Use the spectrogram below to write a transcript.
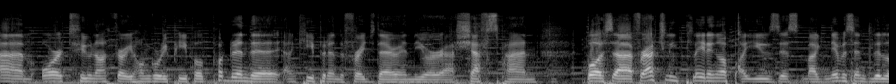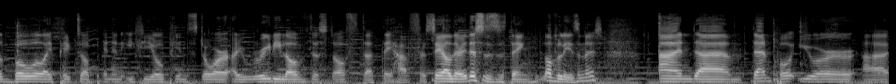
um, or two not very hungry people, put it in the and keep it in the fridge there in your uh, chef's pan. But uh, for actually plating up, I use this magnificent little bowl I picked up in an Ethiopian store. I really love the stuff that they have for sale there. This is the thing, lovely, isn't it? And um, then put your uh,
